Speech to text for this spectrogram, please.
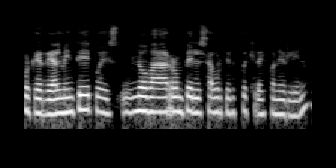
porque realmente pues no va a romper el sabor que después queráis ponerle, ¿no?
